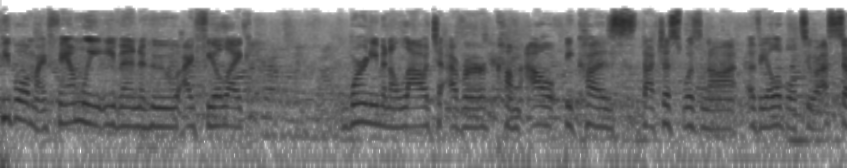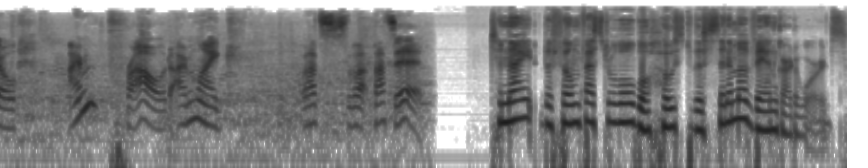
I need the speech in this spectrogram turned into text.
people in my family, even who I feel like weren't even allowed to ever come out because that just was not available to us. So I'm proud. I'm like, that's that's it. Tonight, the film festival will host the Cinema Vanguard Awards,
